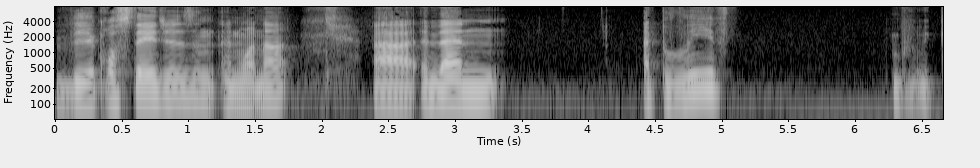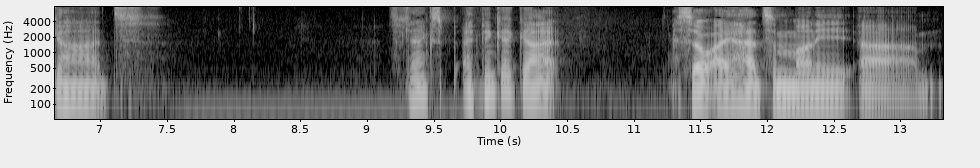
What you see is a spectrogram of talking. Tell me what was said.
vehicle stages and, and whatnot, uh, and then I believe we got. Next, I think I got. So I had some money um,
